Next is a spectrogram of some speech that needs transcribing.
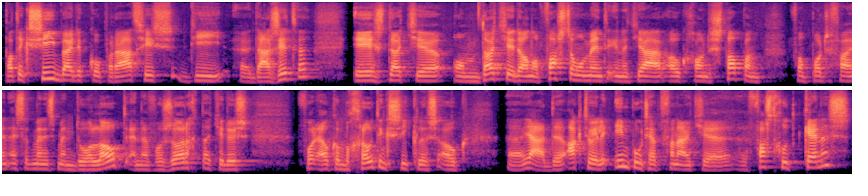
wat ik zie bij de corporaties die uh, daar zitten, is dat je, omdat je dan op vaste momenten in het jaar ook gewoon de stappen van portefeuille en asset management doorloopt en ervoor zorgt dat je dus voor elke begrotingscyclus ook uh, ja, de actuele input hebt vanuit je vastgoedkennis.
